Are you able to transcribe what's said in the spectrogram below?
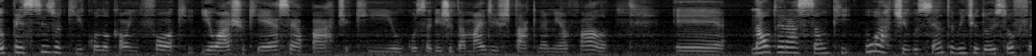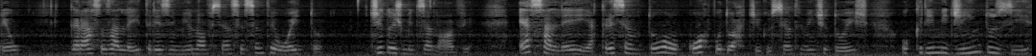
Eu preciso aqui colocar um enfoque, e eu acho que essa é a parte que eu gostaria de dar mais destaque na minha fala, é, na alteração que o artigo 122 sofreu, graças à Lei 13.968 de 2019. Essa lei acrescentou ao corpo do artigo 122 o crime de induzir,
